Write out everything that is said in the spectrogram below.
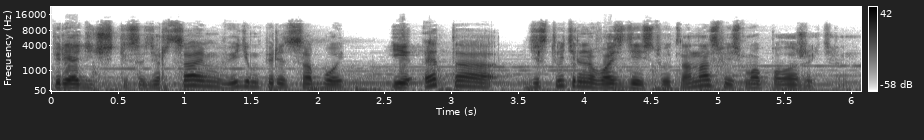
периодически созерцаем, видим перед собой. И это действительно воздействует на нас весьма положительно.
